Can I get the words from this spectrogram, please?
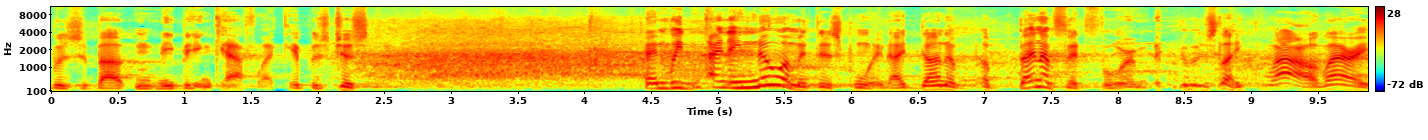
was about me being Catholic. It was just. And, we, and I knew him at this point. I'd done a, a, benefit for him. It was like, wow, Larry.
